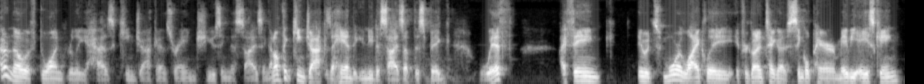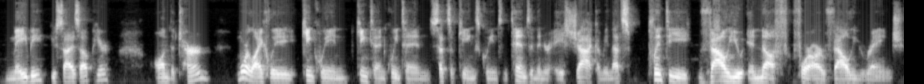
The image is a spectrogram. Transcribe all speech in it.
I don't know if Dwan really has King Jack in his range using this sizing. I don't think King Jack is a hand that you need to size up this big with. I think it's more likely if you're going to take a single pair, maybe Ace King, maybe you size up here on the turn more likely king queen king 10 queen 10 sets of kings queens and tens and then your ace jack i mean that's plenty value enough for our value range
